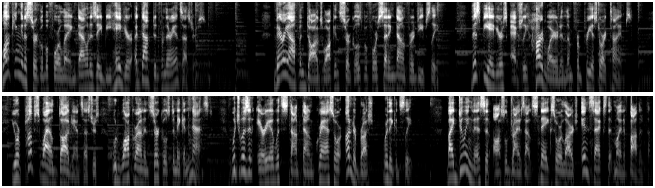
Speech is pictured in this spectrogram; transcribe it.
Walking in a circle before laying down is a behavior adopted from their ancestors. Very often dogs walk in circles before setting down for a deep sleep. This behavior is actually hardwired in them from prehistoric times. Your pup's wild dog ancestors would walk around in circles to make a nest Which was an area with stomped down grass or underbrush where they could sleep by doing this, it also drives out snakes or large insects that might have bothered them.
